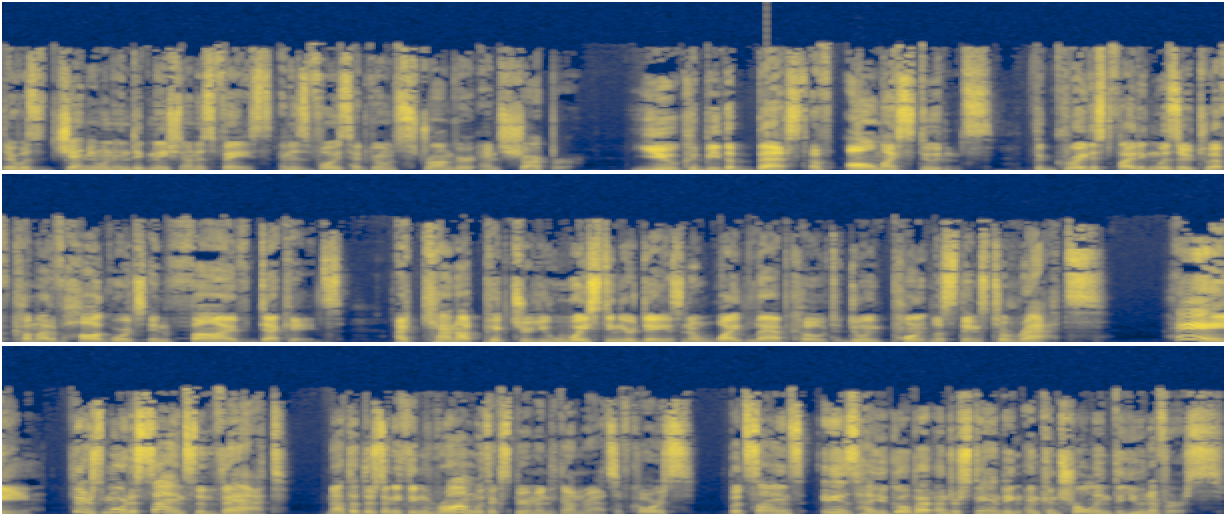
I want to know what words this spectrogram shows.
There was genuine indignation on his face, and his voice had grown stronger and sharper. You could be the best of all my students, the greatest fighting wizard to have come out of Hogwarts in five decades. I cannot picture you wasting your days in a white lab coat doing pointless things to rats. Hey! There's more to science than that. Not that there's anything wrong with experimenting on rats, of course, but science is how you go about understanding and controlling the universe.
